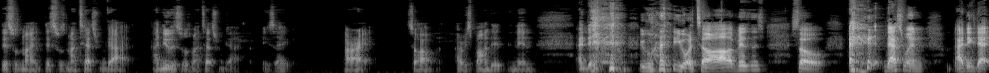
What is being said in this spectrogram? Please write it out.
this was my this was my test from God. I knew this was my test from God. He's like, all right. So I, I responded, and then and then you want you want to tell all our business. So that's when I think that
